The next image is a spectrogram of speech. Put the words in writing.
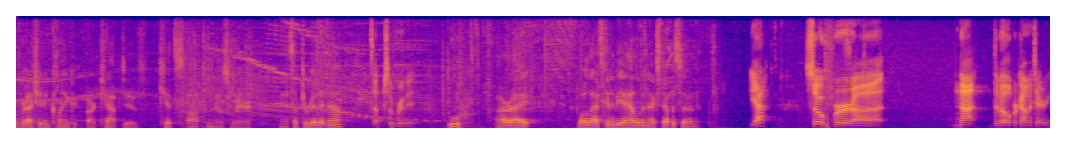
So Ratchet and Clank are captive. Kit's off who knows where. And it's up to Rivet now? It's up to Rivet. Ooh. All right. Well, that's going to be a hell of a next episode. Yeah. So for uh, not developer commentary,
